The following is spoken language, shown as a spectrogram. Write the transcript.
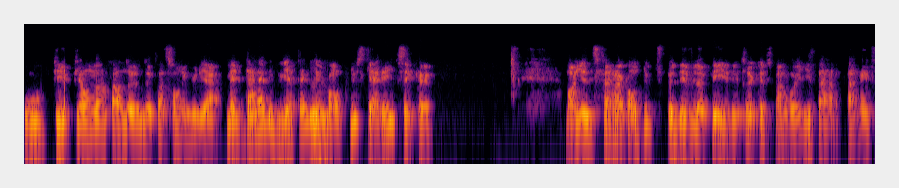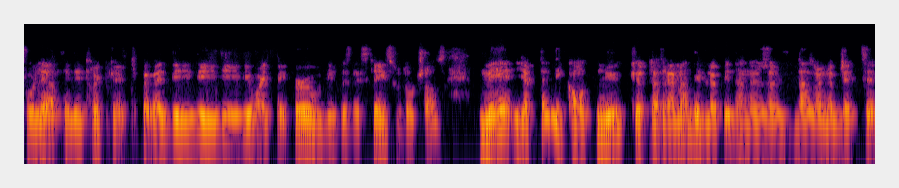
Ou, puis, puis on en parle de, façon régulière. Mais dans la bibliothèque de mm-hmm. contenu, ce qui arrive, c'est que Bon, il y a différents contenus que tu peux développer. Il y a des trucs que tu peux envoyer par, par infolette, il y a des trucs qui peuvent être des, des, des, white papers ou des business cases ou d'autres choses. Mais il y a peut-être des contenus que tu as vraiment développés dans un, dans un objectif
